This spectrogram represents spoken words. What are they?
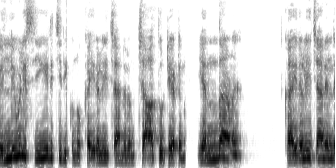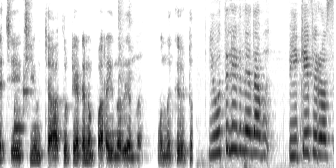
വെല്ലുവിളി സ്വീകരിച്ചിരിക്കുന്നു കൈരളി ചാനലും ചാത്തുട്ടിയേട്ടനും. എന്താണ് കൈരളി ചാനലിന്റെ ചേച്ചിയും ചാത്തുട്ടിയേട്ടനും പറയുന്നത് എന്ന് ഒന്ന് കേട്ടു. യൂത്ത് ലീഗ് നേതാവ് പി കെ ഫിറോസ്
